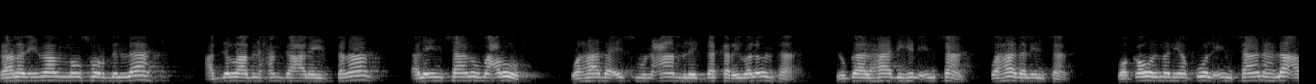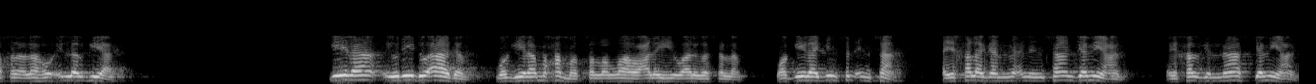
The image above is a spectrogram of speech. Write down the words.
قال الإمام المنصور بالله عبد الله بن حمزة عليه السلام الإنسان معروف. وهذا اسم عام للذكر والأنثى. يقال هذه الإنسان وهذا الإنسان. وقول من يقول إنسانه لا أصل له إلا القياس. قيل يريد آدم وقيل محمد صلى الله عليه وآله وسلم. وقيل جنس الإنسان أي خلق الإنسان جميعا أي خلق الناس جميعا.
